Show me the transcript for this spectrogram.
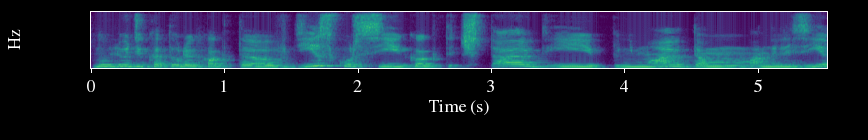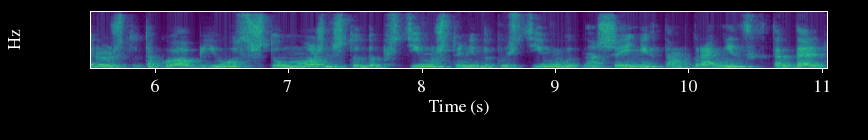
ну, люди, которые как-то в дискурсе как-то читают и понимают, там, анализируют, что такое абьюз, что можно, что допустимо, что недопустимо в отношениях, там, в границах и так далее.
